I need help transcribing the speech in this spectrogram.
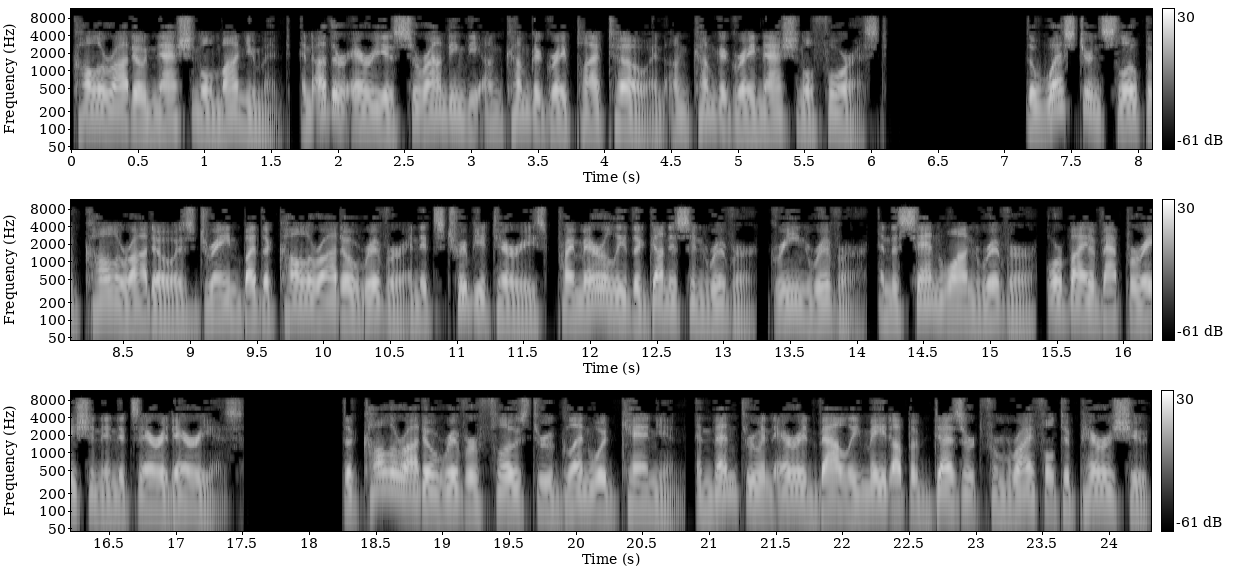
Colorado National Monument, and other areas surrounding the Uncompahgre Plateau and Uncompahgre National Forest. The western slope of Colorado is drained by the Colorado River and its tributaries primarily the Gunnison River, Green River, and the San Juan River, or by evaporation in its arid areas. The Colorado River flows through Glenwood Canyon, and then through an arid valley made up of desert from Rifle to Parachute,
